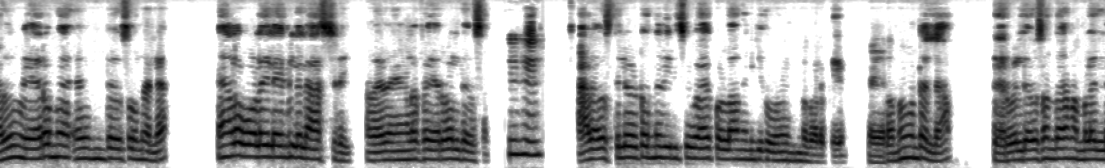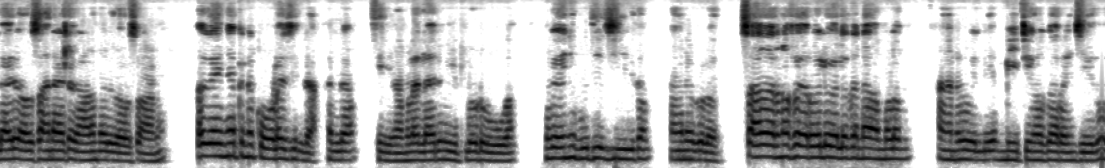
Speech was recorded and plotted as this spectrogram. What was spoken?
അതും വേറെ ദിവസമൊന്നുമല്ല. ഞങ്ങളെ കോളേജ് ലൈഫിലെ ലാസ്റ്റ് ഡേ അതായത് ഞങ്ങളെ ഫെയർവെൽ ദിവസം. ആ ദിവസത്തിലോട്ടൊന്ന് തിരിച്ചു പോയാൽ കൊള്ളാന്ന് എനിക്ക് തോന്നിയിട്ടുണ്ട് പലപ്പോഴും. വേറെ ഒന്നും കൊണ്ടല്ല. ഫെയർവെൽ ദിവസം എന്താ? നമ്മളെല്ലാവരും അവസാനമായിട്ട് കാണുന്ന ഒരു ദിവസമാണ്. അത് കഴിഞ്ഞാൽ പിന്നെ കോളേജ് ഇല്ല. എല്ലാം നമ്മളെല്ലാവരും വീട്ടിലോട്ട് പോവുക. കഴിഞ്ഞ് പുതിയ ജീവിതം അങ്ങനെയൊക്കെ സാധാരണ ഫെയർവെൽ പോലെ തന്നെ നമ്മളും അങ്ങനെ വലിയ മീറ്റിംഗ് ഒക്കെ അറേഞ്ച് ചെയ്തു.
